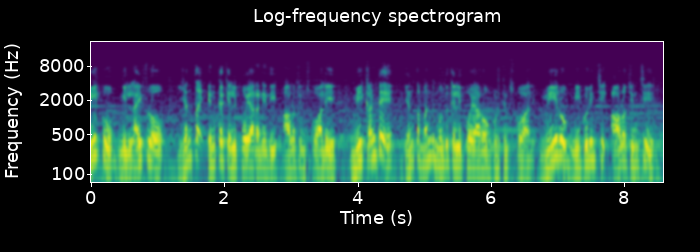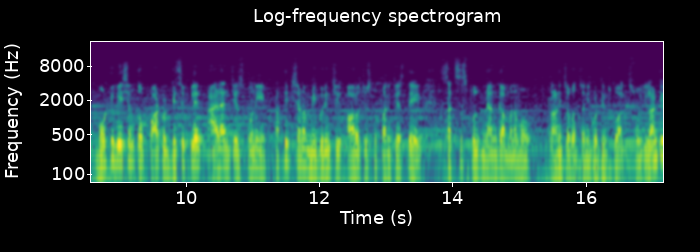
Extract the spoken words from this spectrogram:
మీకు మీ లైఫ్లో ఎంత వెనుకకి వెళ్ళిపోయారనేది ఆలోచించుకోవాలి. మీకంటే ఎంతమంది ముందుకెళ్ళిపోయారో గుర్తుంచుకోవాలి. మీరు మీ గురించి ఆలోచించి మోటివేషన్తో పాటు డిసిప్లిన్ యాడ్ ఆన్ చేసుకొని ప్రతి క్షణం మీ గురించి ఆలోచిస్తూ పనిచేస్తే సక్సెస్ఫుల్ మ్యాన్గా మనము రాణించవచ్చని గుర్తుంచుకోవాలి. సో ఇలాంటి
